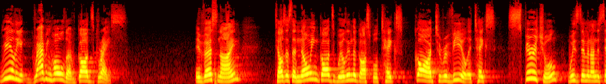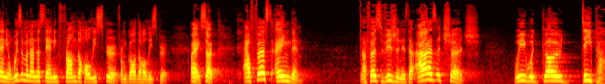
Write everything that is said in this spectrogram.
really grabbing hold of God's grace. In verse 9, tells us that knowing God's will in the gospel takes God to reveal. It takes spiritual wisdom and understanding, or wisdom and understanding from the Holy Spirit, from God the Holy Spirit. Okay, so our first aim then, our first vision is that as a church, we would go deeper.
